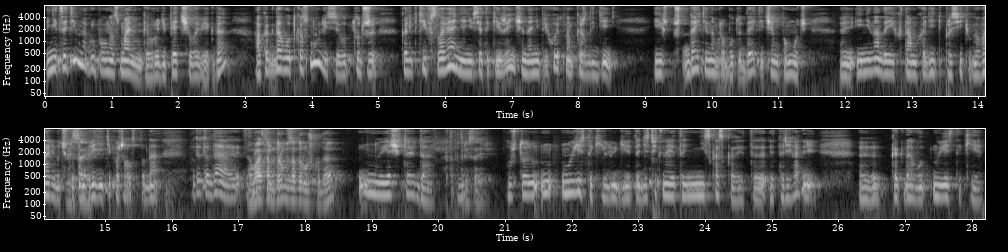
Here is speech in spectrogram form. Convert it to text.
инициативная группа у нас маленькая, вроде пять человек, да? А когда вот коснулись, вот тот же коллектив славяне, они все такие женщины, они приходят к нам каждый день. И дайте нам работать, дайте чем помочь. Э, и не надо их там ходить, просить, уговаривать, что там придите, пожалуйста, да. Вот это да. Это, У знаете, вас там друг за дружку, да? Ну, я считаю, да. Это потрясающе. Ну что, ну, есть такие люди, это действительно, это не сказка, это, это реалии. Э, когда вот, ну, есть такие,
